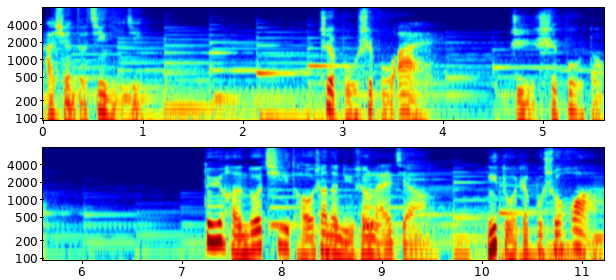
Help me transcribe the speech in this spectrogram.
他选择静一静。这不是不爱，只是不懂。对于很多气头上的女生来讲，你躲着不说话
